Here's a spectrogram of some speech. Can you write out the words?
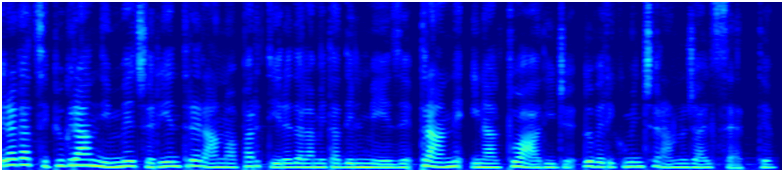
I ragazzi più grandi invece rientreranno a partire dalla metà del mese, tranne in Alto Adige, dove ricominceranno già il 7.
